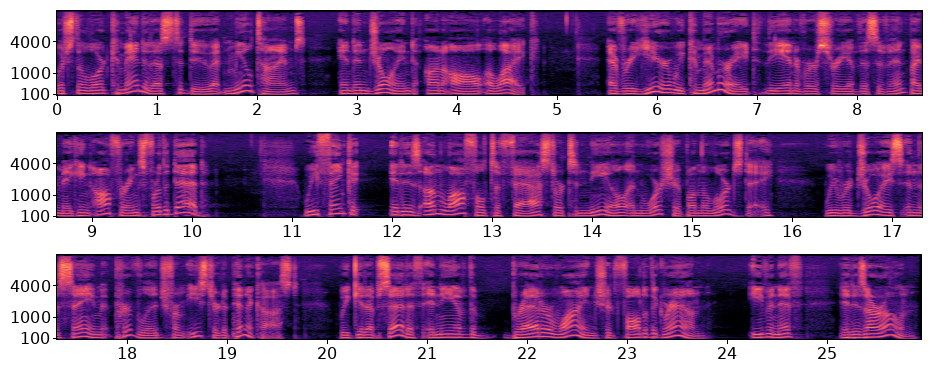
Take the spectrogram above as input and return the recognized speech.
which the Lord commanded us to do at meal times and enjoined on all alike. Every year we commemorate the anniversary of this event by making offerings for the dead. We think it is unlawful to fast or to kneel and worship on the Lord's Day. We rejoice in the same privilege from Easter to Pentecost. We get upset if any of the bread or wine should fall to the ground, even if it is our own.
